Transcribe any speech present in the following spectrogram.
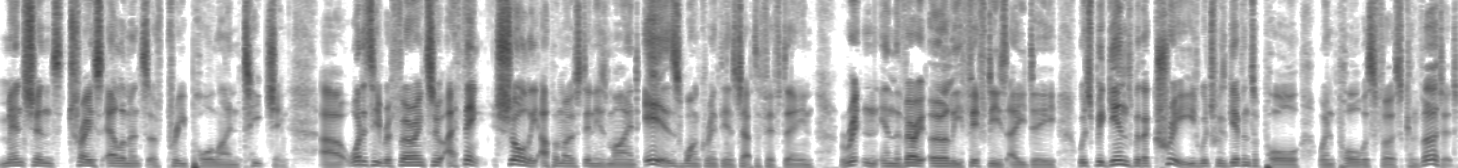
mentioned trace elements of pre Pauline teaching. Uh, what is he referring to? I think surely uppermost in his mind is 1 Corinthians chapter 15, written in the very early 50s AD, which begins with a creed which was given to Paul when Paul was first converted.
